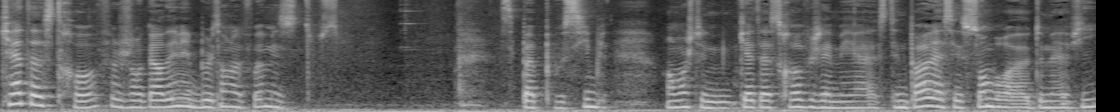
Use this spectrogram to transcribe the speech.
catastrophe. Je regardais mes bulletins la fois, mais c'est pas possible. Vraiment, j'étais une catastrophe. C'était une période assez sombre de ma vie.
